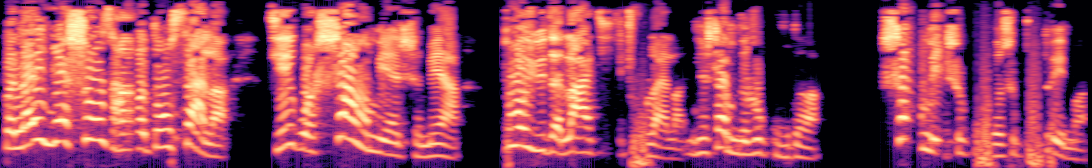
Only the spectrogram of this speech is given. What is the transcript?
本来应该收藏的都散了，结果上面什么呀？多余的垃圾出来了。你看上面都是鼓的，上面是鼓的，是不对吗？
